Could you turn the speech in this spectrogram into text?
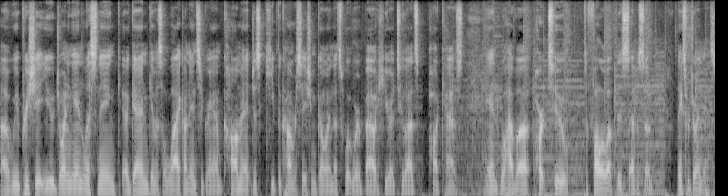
Uh, we appreciate you joining in, listening. Again, give us a like on Instagram, comment, just keep the conversation going. That's what we're about here at Two Lads Podcast. And we'll have a part two to follow up this episode. Thanks for joining us.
